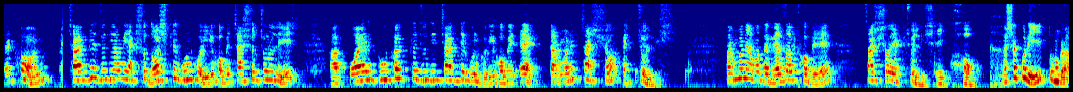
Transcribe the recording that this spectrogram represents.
এখন চার দিয়ে যদি আমি একশো দশকে গুণ করি, হবে চারশো চল্লিশ। আর পয়েন্ট টু ফাইভকে যদি চার দিয়ে গুণ করি, হবে এক। তার মানে চারশো একচল্লিশ। তার মানে আমাদের রেজাল্ট হবে চারশো একচল্লিশ, এই খ। আশা করি তোমরা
